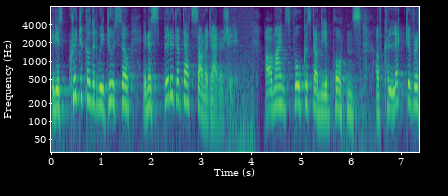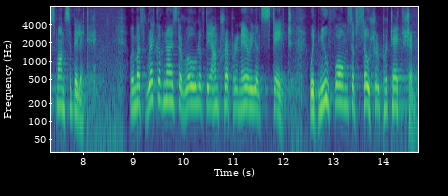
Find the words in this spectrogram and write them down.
It is critical that we do so in a spirit of that solidarity, our minds focused on the importance of collective responsibility. We must recognize the role of the entrepreneurial state with new forms of social protection,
